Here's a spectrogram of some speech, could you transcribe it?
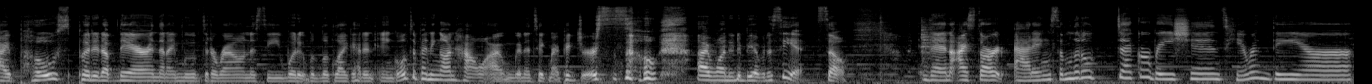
I post put it up there and then I moved it around to see what it would look like at an angle depending on how I'm going to take my pictures. So I wanted to be able to see it. So then I start adding some little decorations here and there.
